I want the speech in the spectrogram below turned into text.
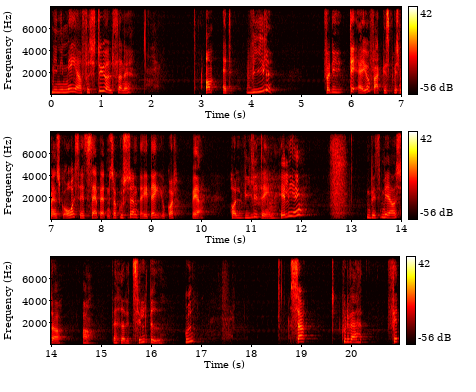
minimere forstyrrelserne, hvile. Fordi det er jo faktisk, hvis man skulle oversætte sabbaten, så kunne søndag i dag jo godt være holde hviledagen hellig, ikke? Med også at, at hvad hedder det, tilbede Gud så kunne det være fedt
